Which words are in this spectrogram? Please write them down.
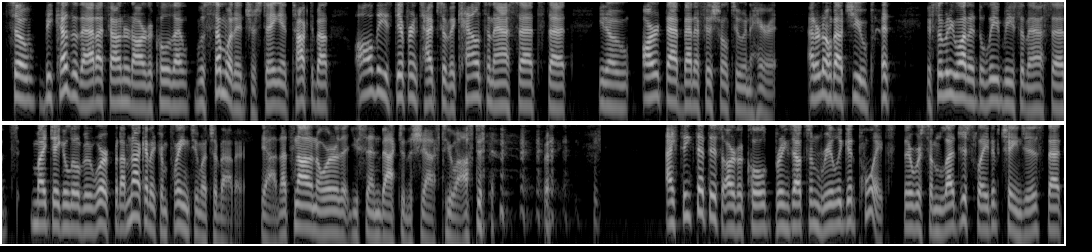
So, because of that, I found an article that was somewhat interesting. It talked about all these different types of accounts and assets that, you know, aren't that beneficial to inherit. I don't know about you, but if somebody wanted to leave me some assets, might take a little bit of work, but I'm not going to complain too much about it. Yeah, that's not an order that you send back to the chef too often. I think that this article brings out some really good points. There were some legislative changes that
